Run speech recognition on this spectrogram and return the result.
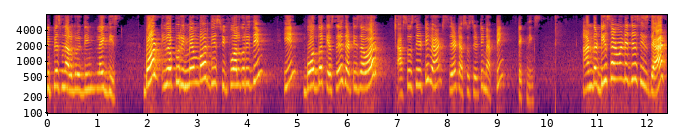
replacement algorithm like this. But you have to remember this FIFO algorithm in both the cases that is our associative and set associative mapping techniques. And the disadvantages is that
